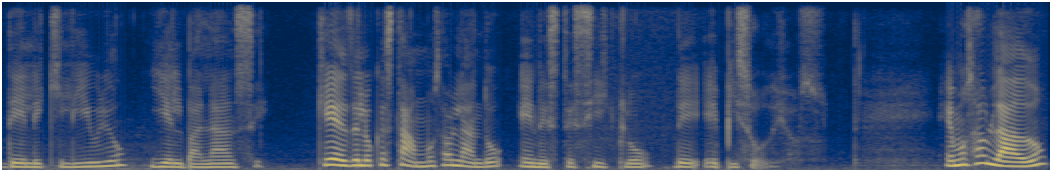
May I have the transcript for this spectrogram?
del equilibrio y el balance que es de lo que estamos hablando en este ciclo de episodios. Hemos hablado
